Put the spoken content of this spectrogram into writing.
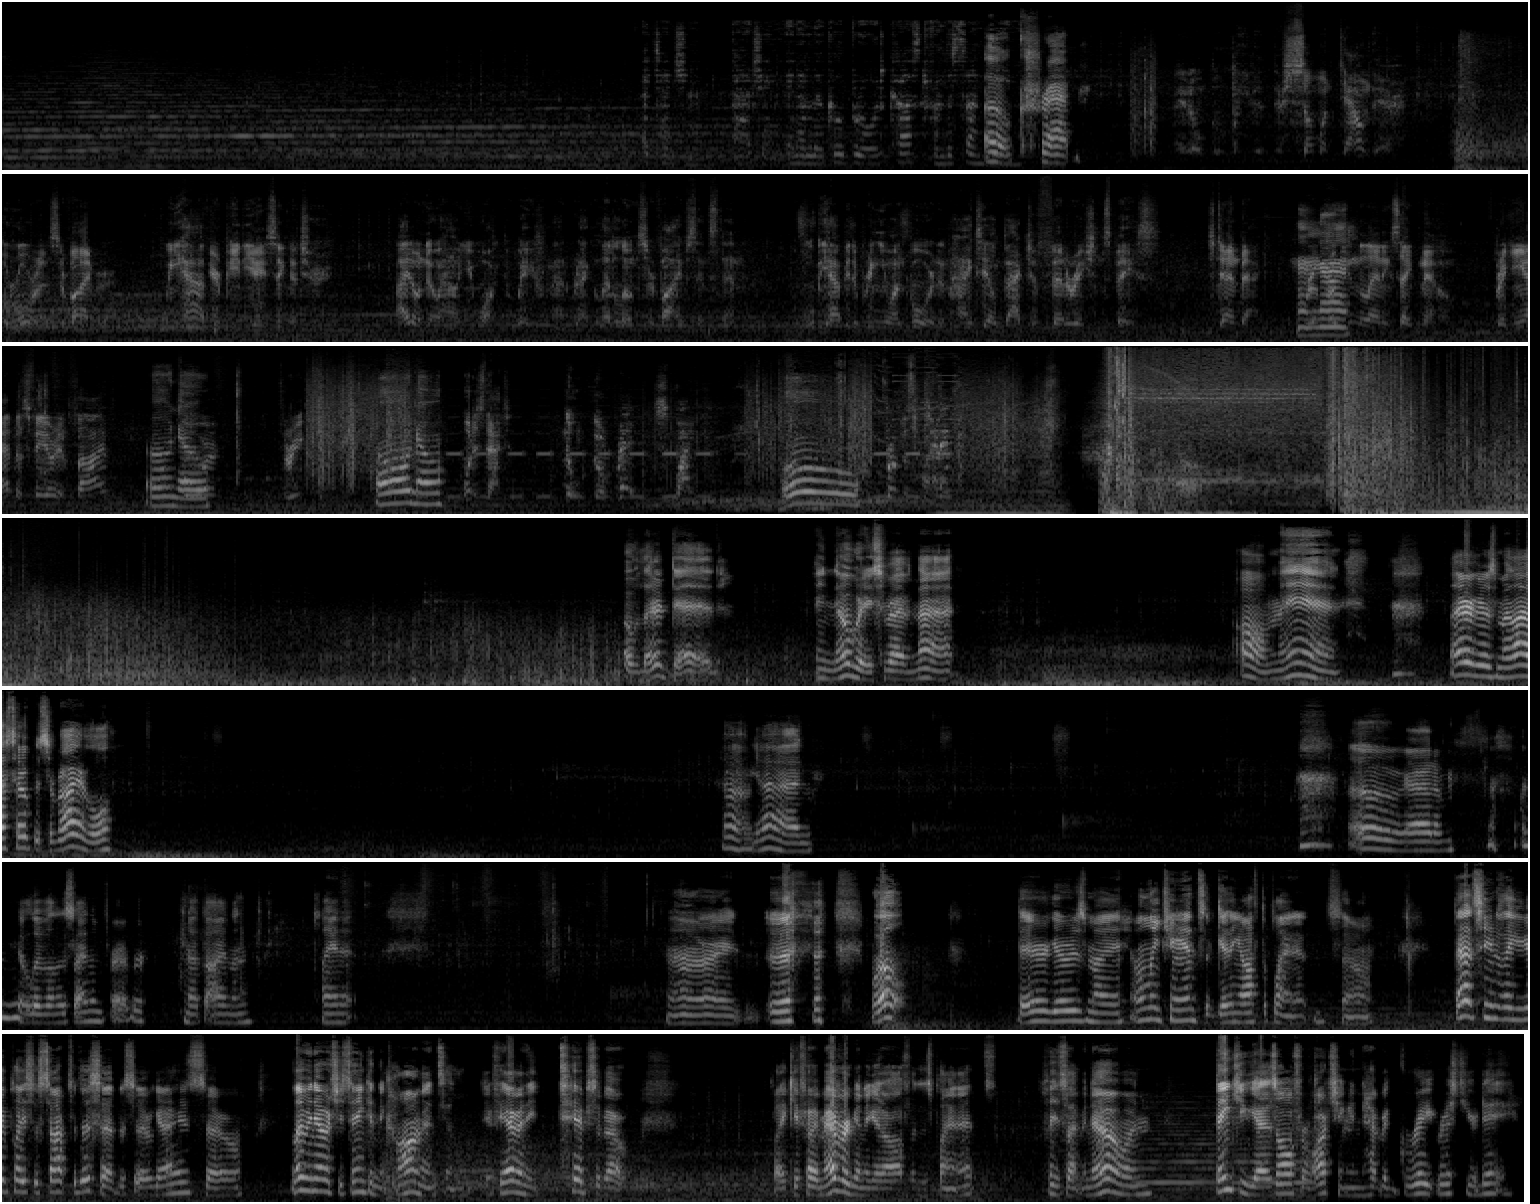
Attention. Patching in a local broadcast from the Sun. Oh, crap. I don't believe it. There's someone down there. Aurora, survivor. We have your PDA signature. I don't know how you walked away from that wreck, let alone survived since then. But we'll be happy to bring you on board and hightail back to Federation space. Stand back. Oh, We're no. approaching the landing site now. Breaking atmosphere in five, Oh, no. four, three. Oh, no. What is that? No, the red spike Oh. from planet. Oh, they're dead. Ain't nobody surviving that. Oh, man. There goes my last hope of survival. Oh god. Oh god, I'm I'm gonna live on this island forever. Not the island. Planet. Alright. well, there goes my only chance of getting off the planet. So, that seems like a good place to stop for this episode, guys. So, let me know what you think in the comments, and if you have any tips about, like, if I'm ever gonna get off of this planet, please let me know. And thank you guys all for watching, and have a great rest of your day.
